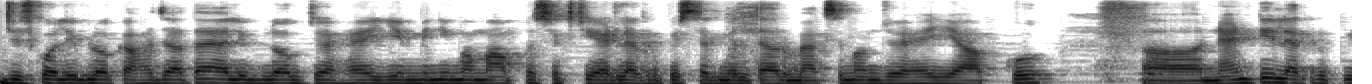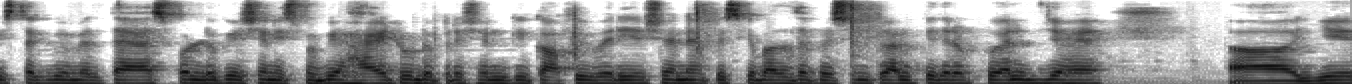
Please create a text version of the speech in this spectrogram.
जिसको अली ब्लॉक कहा जाता है। अली ब्लॉक जो है ये मिनिमम आपको सिक्सटी एट लाख रुपीज़ तक मिलता है और मैक्सिमम जो है ये आपको नाइन्टी लाख रुपीज़ तक भी मिलता है। एज पर लोकेशन इसमें भी हाइट और डिप्रेशन की काफ़ी वेरिएशन है। फिर इसके बाद डिप्रेशन ट्वेल्व की तरफ़ ट्वेल्व जो है आ, ये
